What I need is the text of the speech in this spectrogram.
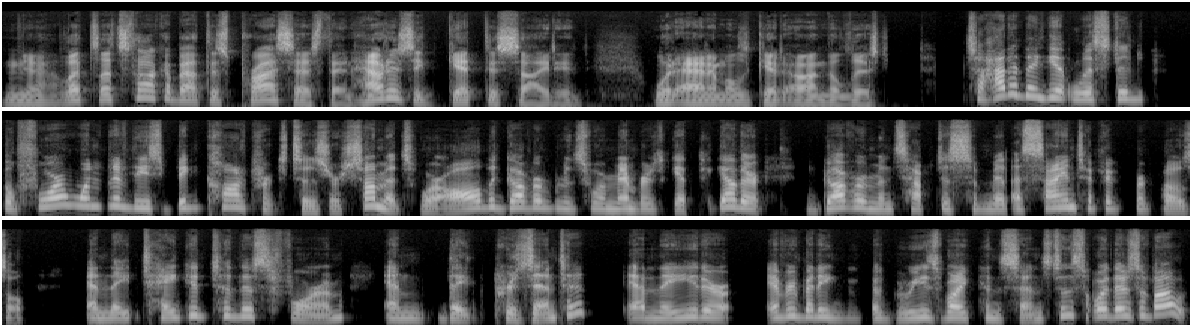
Yeah, let's let's talk about this process then. How does it get decided? What animals get on the list. So, how do they get listed? Before one of these big conferences or summits where all the governments are members get together, governments have to submit a scientific proposal and they take it to this forum and they present it and they either everybody agrees by consensus or there's a vote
